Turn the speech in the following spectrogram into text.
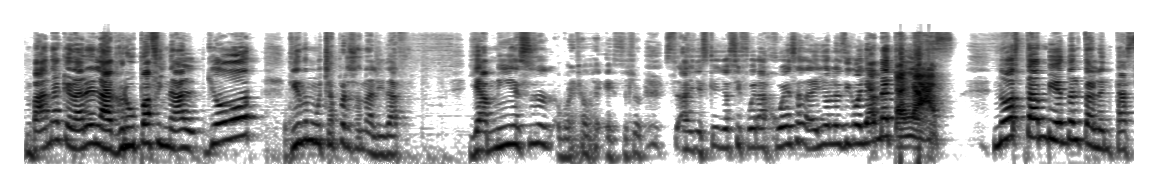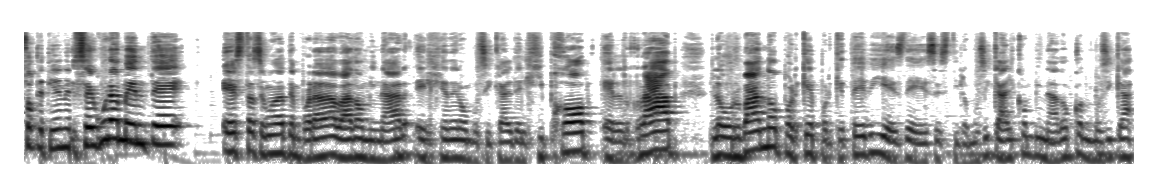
van a quedar en la grupa final. Yo tiene mucha personalidad. Y a mí eso, bueno, eso, ay, es que yo si fuera jueza de ellos les digo, ya métalas. No están viendo el talentazo que tienen. Seguramente esta segunda temporada va a dominar el género musical del hip hop, el rap, lo urbano. ¿Por qué? Porque Teddy es de ese estilo musical combinado con música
